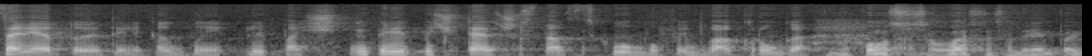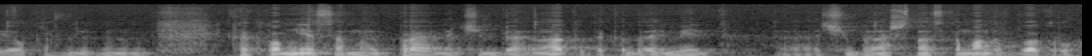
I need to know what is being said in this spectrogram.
советует или как бы предпочитает 16 клубов и два круга. Я полностью согласен с Андреем Павелко. Как по мне, самый правильный чемпионат это когда имеет э, чемпионат 16 команд в два круга.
